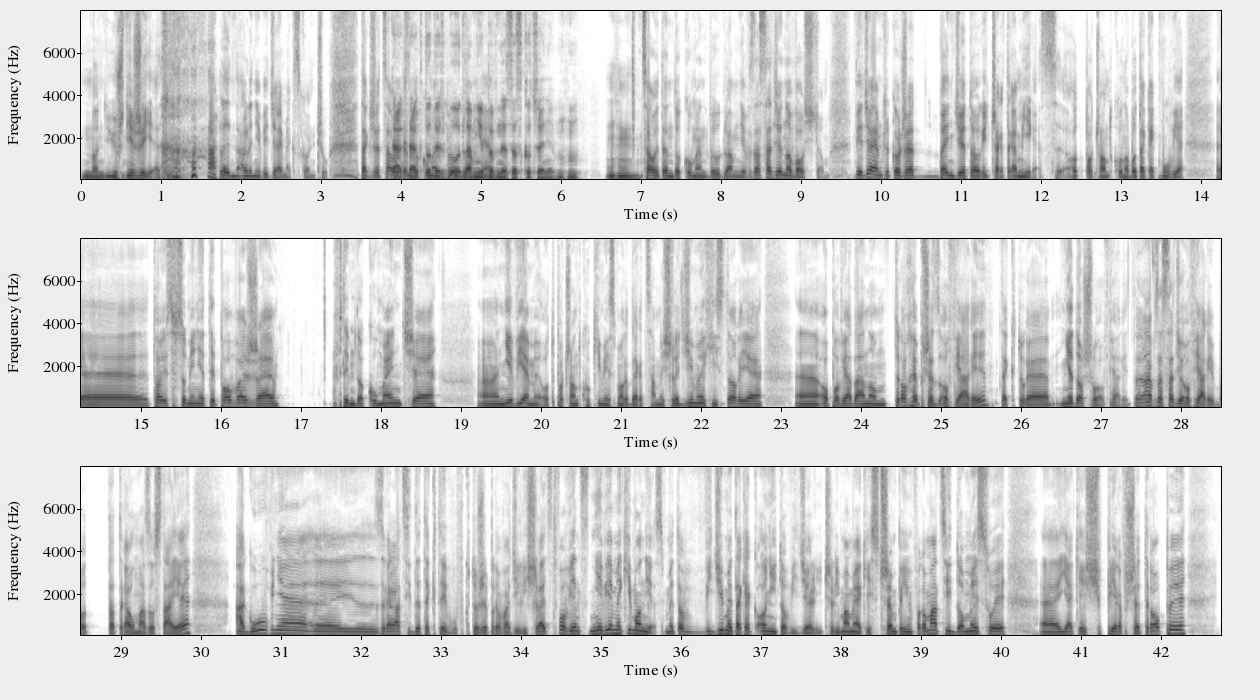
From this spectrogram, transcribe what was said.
no już nie żyje, ale, ale nie wiedziałem jak skończył. Także cały tak, ten tak, dokument to też było dla mnie pewne zaskoczenie. Mhm. Mhm. Cały ten dokument był dla mnie w zasadzie nowością. Wiedziałem tylko, że będzie to Richard Ramirez od początku, no bo tak jak mówię, e, to jest w sumie nietypowe, że w tym dokumencie e, nie wiemy od początku, kim jest morderca. My śledzimy historię e, opowiadaną trochę przez ofiary, te, które nie doszły ofiary, a w zasadzie ofiary, bo ta trauma zostaje, a głównie e, z relacji detektywów, którzy prowadzili śledztwo, więc nie wiemy, kim on jest. My to widzimy tak, jak oni to widzieli, czyli mamy jakieś strzępy informacji, domysły, e, jakieś pierwsze tropy.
